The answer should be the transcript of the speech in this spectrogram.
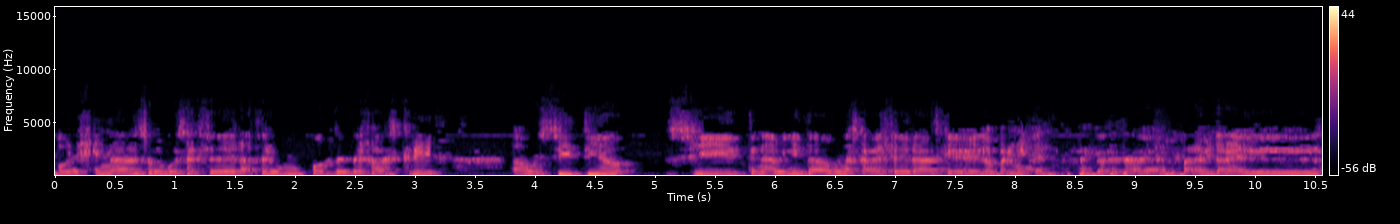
original, solo puedes acceder a hacer un post desde JavaScript a un sitio si tiene habilitado unas cabeceras que lo permiten. Entonces, para evitar el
